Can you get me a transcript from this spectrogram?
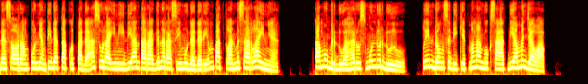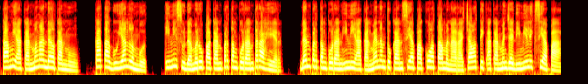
ada seorang pun yang tidak takut pada Asura ini di antara generasi muda dari empat klan besar lainnya. Kamu berdua harus mundur dulu. Lindong sedikit mengangguk saat dia menjawab. Kami akan mengandalkanmu, kata Guyan lembut. Ini sudah merupakan pertempuran terakhir. Dan pertempuran ini akan menentukan siapa kuota menara caotik akan menjadi milik siapa.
